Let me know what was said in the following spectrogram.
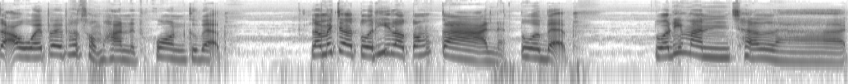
จะเอาไว้ไปผสมพันธุ์นะทุกคนคือแบบ เราไม่เจอตัวที่เราต้องการน่ะตัวแบบตัวที่มันฉลาด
